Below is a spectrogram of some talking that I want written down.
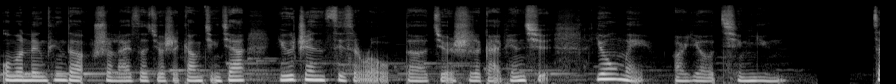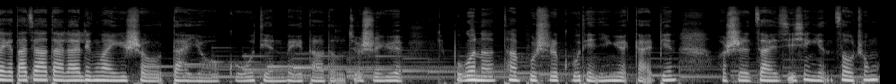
我们聆听的是来自爵士钢琴家 Eugene Cicero 的爵士改编曲，优美而又轻盈。再给大家带来另外一首带有古典味道的爵士乐，不过呢，它不是古典音乐改编，而是在即兴演奏中，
